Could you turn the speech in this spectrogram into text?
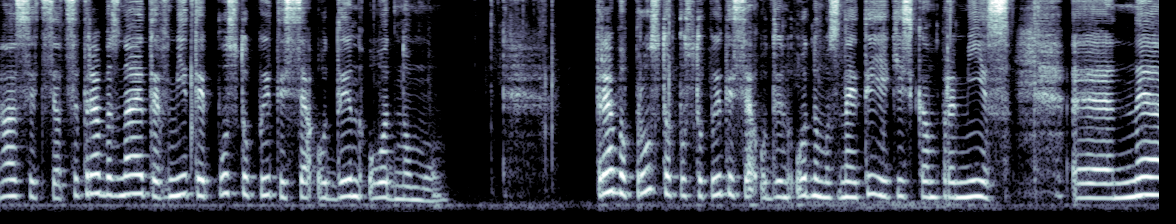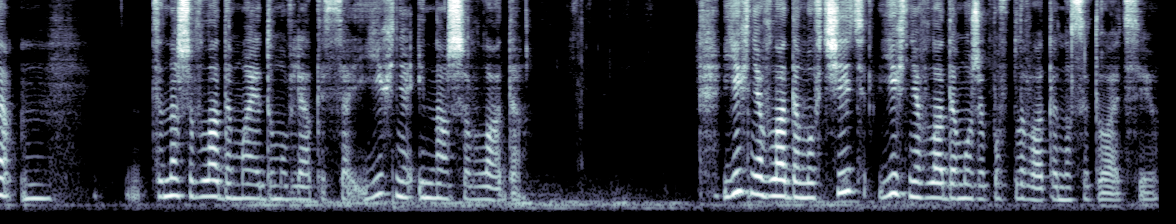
гаситься. Це треба, знаєте, вміти поступитися один одному. Треба просто поступитися один одному, знайти якийсь компроміс. Е, Не... Це наша влада має домовлятися, їхня і наша влада. Їхня влада мовчить, їхня влада може повпливати на ситуацію.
